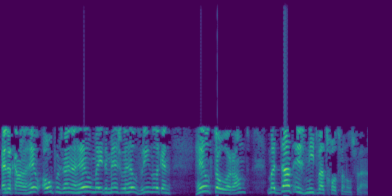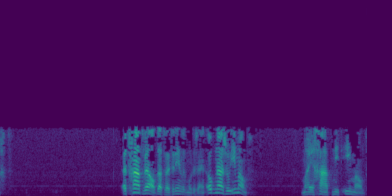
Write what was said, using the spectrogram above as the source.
En dat kan heel open zijn, en heel medemenselijk, heel vriendelijk en heel tolerant. Maar dat is niet wat God van ons vraagt. Het gaat wel dat wij vriendelijk moeten zijn, ook naar zo iemand. Maar je gaat niet iemand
